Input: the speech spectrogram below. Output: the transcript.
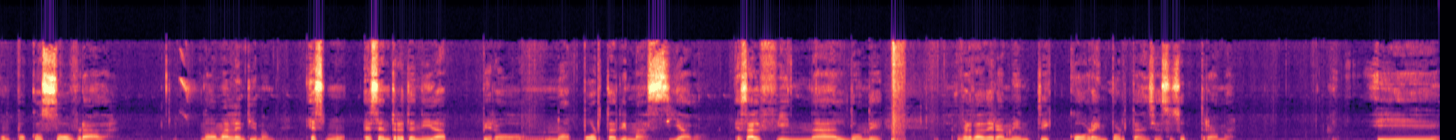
un poco sobrada. No me malentiendan. Es, es entretenida, pero no aporta demasiado. Es al final donde verdaderamente cobra importancia su subtrama. Y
